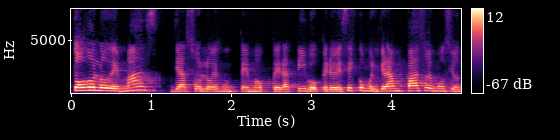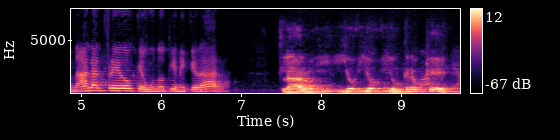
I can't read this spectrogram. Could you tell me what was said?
Todo lo demás ya solo es un tema operativo, pero ese es como el gran paso emocional, Alfredo, que uno tiene que dar. Claro, y yo, creo que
